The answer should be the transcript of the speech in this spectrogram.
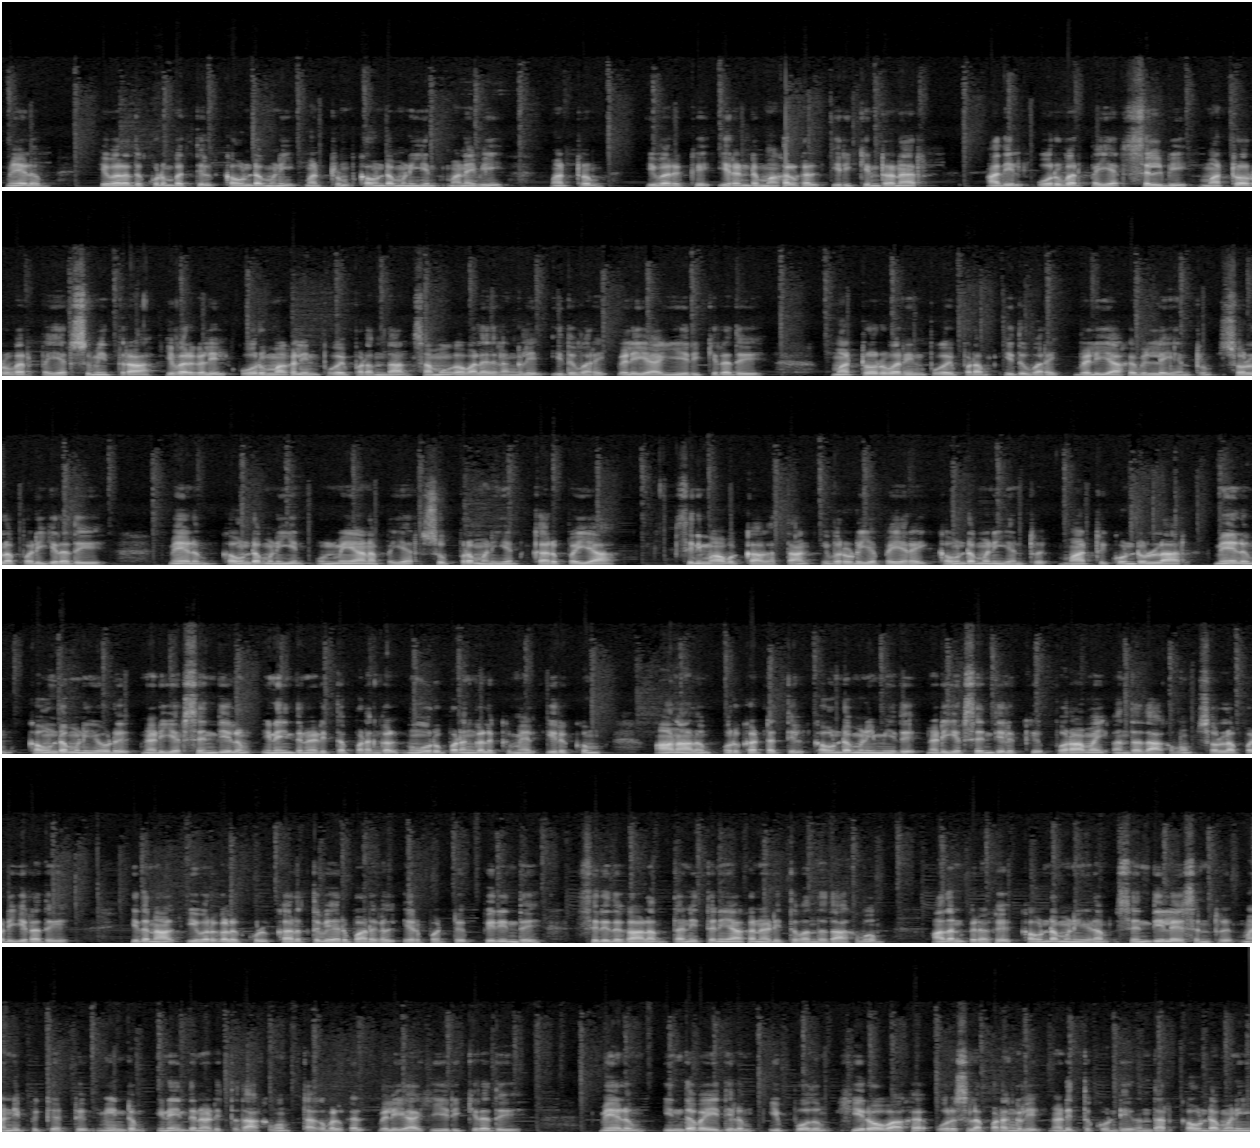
மேலும் இவரது குடும்பத்தில் கவுண்டமணி மற்றும் கவுண்டமணியின் மனைவி மற்றும் இவருக்கு இரண்டு மகள்கள் இருக்கின்றனர். அதில் ஒருவர் பெயர் செல்வி மற்றொருவர் பெயர் சுமித்ரா. இவர்களில் ஒரு மகளின் புகைப்படம்தான் சமூக வலைதளங்களில் இதுவரை வெளியாகியிருக்கிறது. மற்றொருவரின் புகைப்படம் இதுவரை வெளியாகவில்லை என்றும் சொல்லப்படுகிறது. மேலும் கவுண்டமணியின் உண்மையான பெயர் சுப்பிரமணியன் கருப்பையா. சினிமாவுக்காகத்தான் இவருடைய பெயரை கவுண்டமணி என்று மாற்றிக்கொண்டுள்ளார் மேலும் கவுண்டமணியோடு நடிகர் செந்திலும் இணைந்து நடித்த படங்கள் நூறு படங்களுக்கு மேல் இருக்கும். ஆனாலும் ஒரு கட்டத்தில் கவுண்டமணி மீது நடிகர் செந்திலுக்கு பொறாமை வந்ததாகவும் சொல்லப்படுகிறது. இதனால் இவர்களுக்குள் கருத்து வேறுபாடுகள் ஏற்பட்டு பிரிந்து சிறிது காலம் தனித்தனியாக நடித்து வந்ததாகவும் அதன் பிறகு கவுண்டமணியிடம் செந்திலே சென்று மன்னிப்பு கேட்டு மீண்டும் இணைந்து நடித்ததாகவும் தகவல்கள் வெளியாகியிருக்கிறது. மேலும் இந்த வயதிலும் இப்போதும் ஹீரோவாக ஒரு சில படங்களில் நடித்து கொண்டிருந்தார் கவுண்டமணி.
